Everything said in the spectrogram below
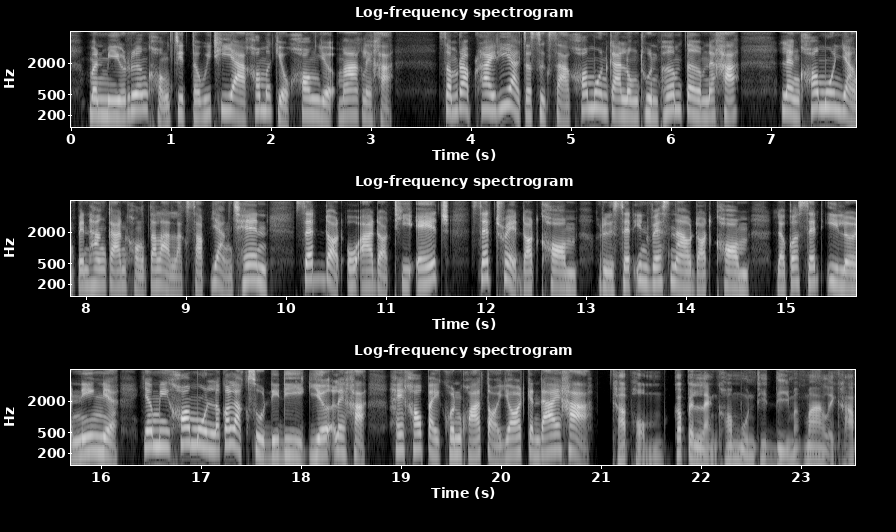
ๆ มันมีเรื่องของจิตวิทยาเข้ามาเกี่ยวข้องเยอะมากเลยค่ะ สำหรับใครที่อยากจะศึกษาข้อมูลการลงทุนเพิ่มเติมนะคะ แหล่งข้อมูลอย่างเป็นทางการของตลาดหลักทรัพย์อย่างเช่น set.or.th settrade.com หรือ setinvestnow.com แล้วก็ set e-learning เนี่ยยังมีข้อมูลแล้วก็หลักสูตรดีๆอีกเยอะเลยค่ะ ให้เข้าไปค้นคว้าต่อยอดกันได้ค่ะ ครับผมก็เป็นแหล่งข้อมูลที่ดีมากๆเลยครับ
